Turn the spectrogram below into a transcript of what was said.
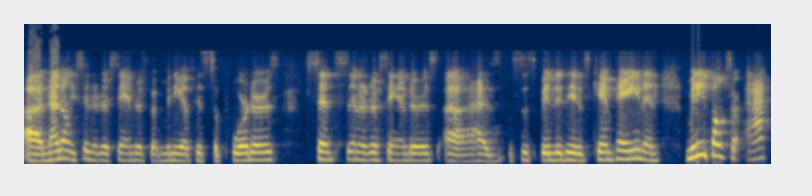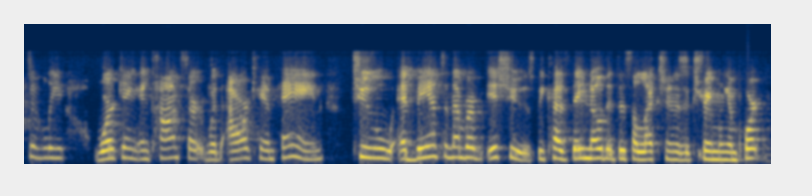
uh, not only Senator Sanders, but many of his supporters since Senator Sanders uh, has suspended his campaign. And many folks are actively working in concert with our campaign to advance a number of issues because they know that this election is extremely important.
